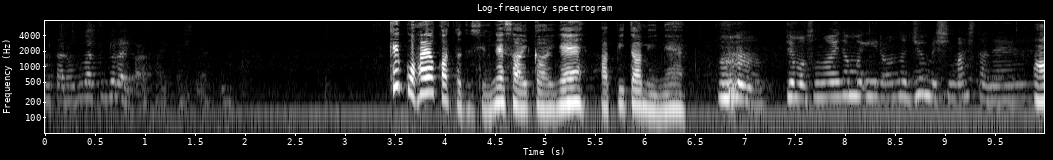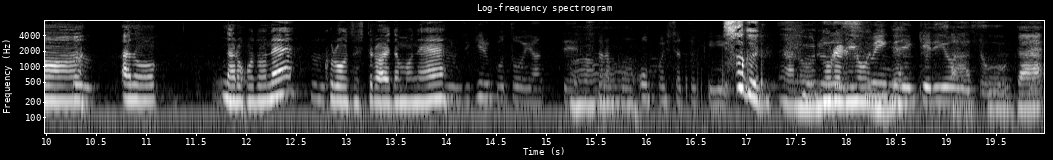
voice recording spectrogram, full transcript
また6月ぐらいから再開してやってます。ー結構早かったですよね再開ね。ハッピータミーね。うん。でもその間もいろんな準備しましたね。ああ、うん。あのなるほどね、うん。クローズしてる間もね。う、んできることをやって、うん。そしたらもうオープンした時にすぐあの乗れるようにね。スイングでいけるようにと思って、さ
